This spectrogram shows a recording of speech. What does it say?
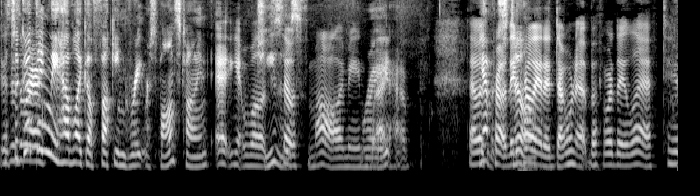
This It's a good thing they have like a fucking great response time. uh, yeah, well, it's so small. I mean, Right. I have, that was Yeah, but pro- they probably had a donut before they left too.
